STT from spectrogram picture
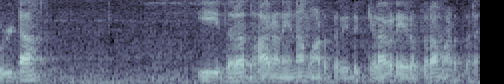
ಉಲ್ಟಾ ಈ ತರ ಧಾರಣೆನ ಮಾಡ್ತಾರೆ. ಇದು ಕೆಳಗಡೆ ಇರೋ ತರ ಮಾಡ್ತಾರೆ.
